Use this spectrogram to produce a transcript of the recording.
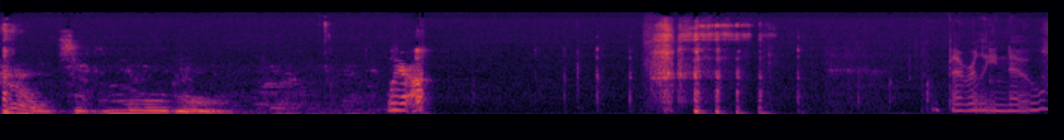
counts of murder. Where Beverly, no.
